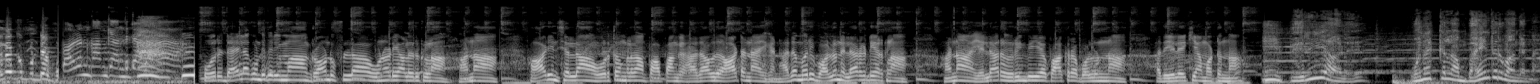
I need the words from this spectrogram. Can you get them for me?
எனக்கு புட்டியா ஒரு டைலாக் உண்டு தெரியுமா? கிரவுண்டு ஃபுல்லாக உன்னோடைய ஆள் இருக்கலாம். ஆனால் ஆடியன்ஸ் எல்லாம் ஒருத்தவங்கள தான் பார்ப்பாங்க. அதாவது ஆட்ட நாயகன் அதே மாதிரி பலூன் எல்லாருக்கிட்டே இருக்கலாம். ஆனால் எல்லாரும் விரும்பிய பார்க்குற பலூன்னா அது இலக்கியா மட்டும்தான். நீ பெரிய ஆளு. உனக்கெல்லாம் பயந்துருவாங்கண்ணா.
